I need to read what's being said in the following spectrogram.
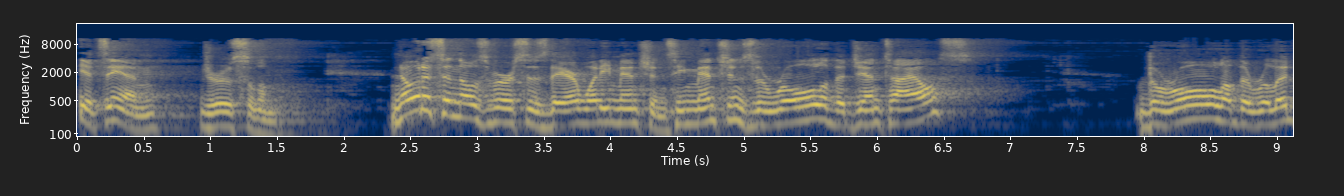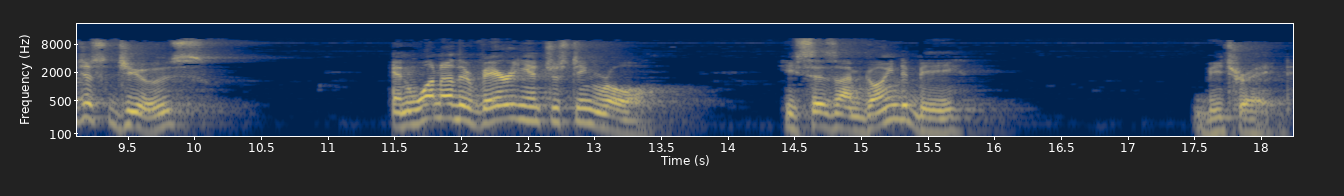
It's in Jerusalem. Notice in those verses there what he mentions. He mentions the role of the Gentiles, the role of the religious Jews, and one other very interesting role. He says, I'm going to be betrayed.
